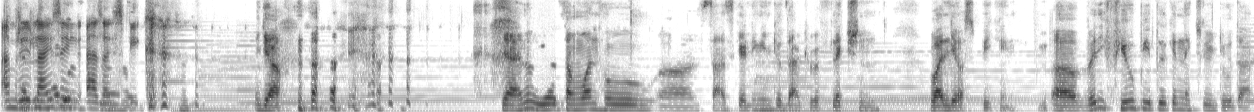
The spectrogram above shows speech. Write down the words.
I'm I think that realizing as I speak. yeah. Yeah. Yeah, I know you're someone who uh, starts getting into that reflection while you're speaking. Uh, very few people can actually do that.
